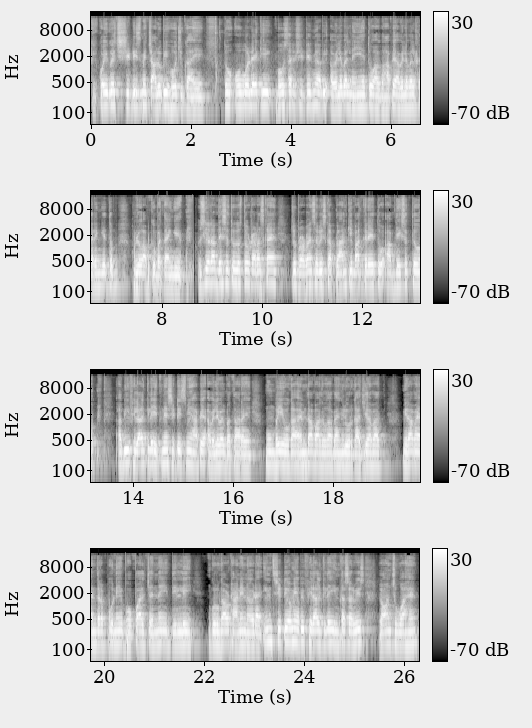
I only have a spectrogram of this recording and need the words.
कि कोई कोई सिटीज़ में चालू भी हो चुका है तो वो बोले कि बहुत सारे सिटीज़ में अभी अवेलेबल नहीं है तो आप वहाँ पे अवेलेबल करेंगे तो हम लोग आपको बताएँगे। उसके बाद आप देख सकते हो दोस्तों, टाटा स्काई जो ब्रॉडबैंड सर्विस का प्लान की बात करें तो आप देख सकते हो अभी फ़िलहाल के लिए इतने सिटीज़ में यहाँ पे अवेलेबल बता रहे हैं। मुंबई होगा, अहमदाबाद होगा, बेंगलोर, गाजियाबाद मीरा भाईंदर पुणे, भोपाल, चेन्नई, दिल्ली गुड़गांव ठाणे, नोएडा, इन सिटियों में अभी फ़िलहाल के लिए इनका सर्विस लॉन्च हुआ है।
